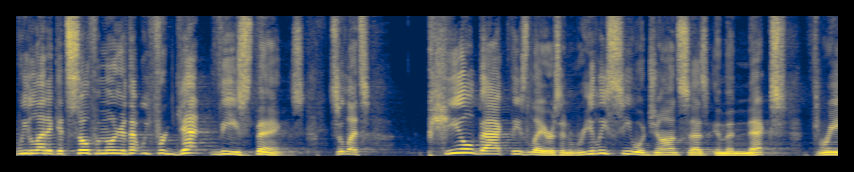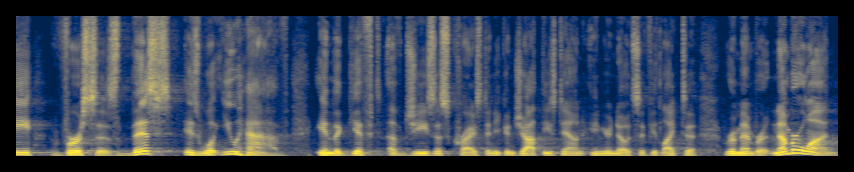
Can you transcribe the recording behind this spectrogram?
we let it get so familiar that we forget these things. So let's peel back these layers and really see what John says in the next three verses. This is what you have in the gift of Jesus Christ. And you can jot these down in your notes if you'd like to remember it. Number one,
